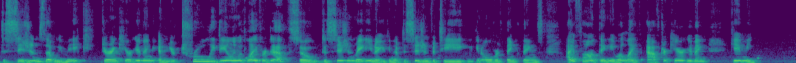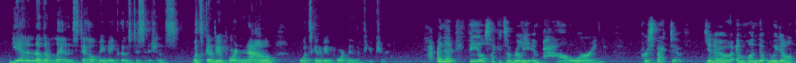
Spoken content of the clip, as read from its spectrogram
decisions that we make during caregiving and you're truly dealing with life or death so decision make you know you can have decision fatigue we can overthink things i found thinking about life after caregiving gave me yet another lens to help me make those decisions. What's going to be important now? What's going to be important in the future? And that feels like it's a really empowering perspective, you know, and one that we don't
